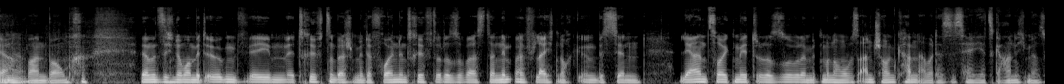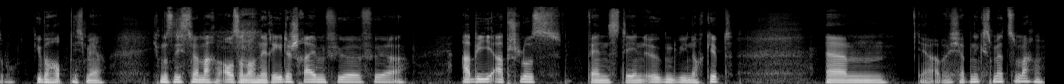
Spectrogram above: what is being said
Ja, ja. war ein Baum. Wenn man sich nochmal mit irgendwem äh, trifft, zum Beispiel mit der Freundin trifft oder sowas, dann nimmt man vielleicht noch ein bisschen Lernzeug mit oder so, damit man nochmal was anschauen kann. Aber das ist ja jetzt gar nicht mehr so. Überhaupt nicht mehr. Ich muss nichts mehr machen, außer noch eine Rede schreiben für, für Abi-Abschluss, wenn es den irgendwie noch gibt. Ähm, ja, aber ich habe nichts mehr zu machen.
